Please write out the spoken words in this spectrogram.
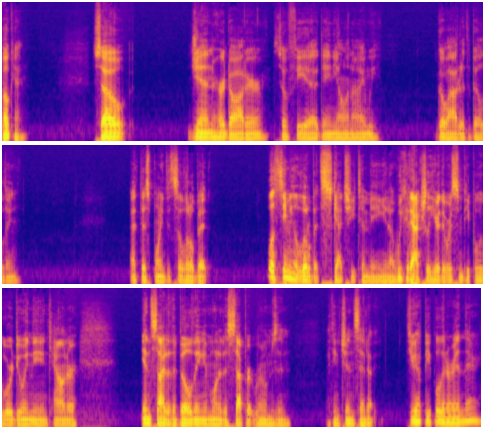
Okay. So Jen, her daughter, Sophia, Danielle, and I, we go out of the building. At this point, it's a little bit, well, it's seeming a little bit sketchy to me. You know, we could actually hear there were some people who were doing the encounter inside of the building in one of the separate rooms. And I think Jen said, uh, Do you have people that are in there?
